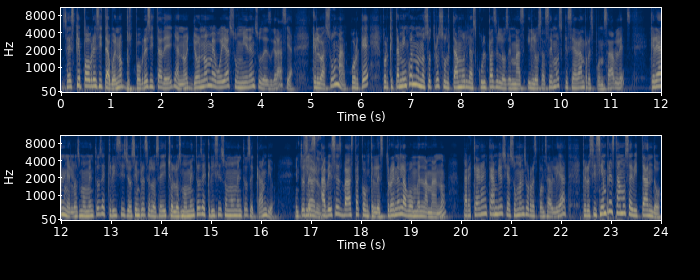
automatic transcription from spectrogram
O sea, es que pobrecita, bueno, pues pobrecita de ella, ¿no? Yo no me voy a asumir en su desgracia, que lo asuma. ¿Por qué? Porque también cuando nosotros soltamos las culpas de los demás y los hacemos que se hagan responsables, créanme, los momentos de crisis, yo siempre se los he dicho, los momentos de crisis son momentos de cambio. Entonces, Claro. a veces basta con que les truene la bomba en la mano para que hagan cambios y asuman su responsabilidad. Pero si siempre estamos evitando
